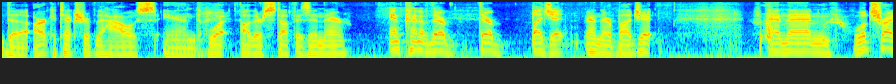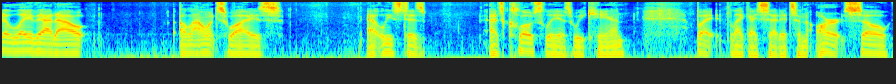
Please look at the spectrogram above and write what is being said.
the architecture of the house, and what other stuff is in there, And kind of their their budget. and their budget, and then we'll try to lay that out allowance wise, at least as as closely as we can. But like I said, it's an art, so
